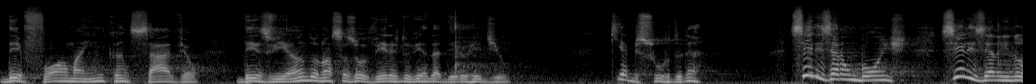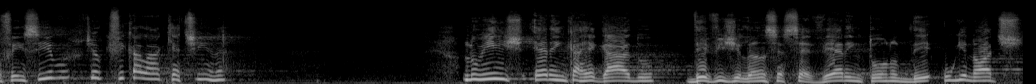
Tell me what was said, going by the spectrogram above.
de forma incansável, desviando nossas ovelhas do verdadeiro redil. Que absurdo, né? Se eles eram bons, se eles eram inofensivos, tinham que ficar lá quietinho, né? Luís era encarregado de vigilância severa em torno de Huguenotes.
